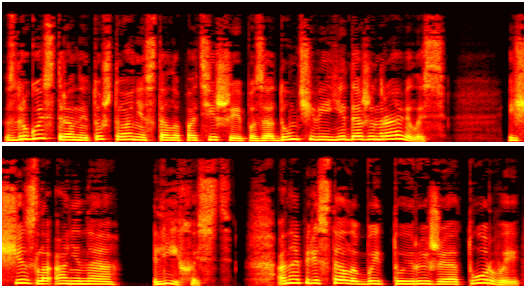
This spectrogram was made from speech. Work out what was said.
С другой стороны, то, что Аня стала потише и позадумчивее, ей даже нравилось. Исчезла Анина лихость. Она перестала быть той рыжей оторвой,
